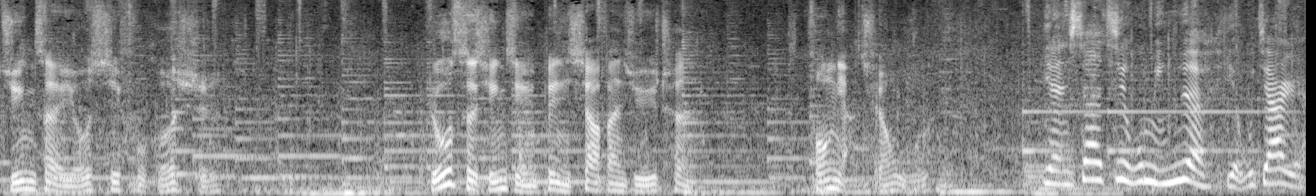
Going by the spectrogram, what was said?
君在游兮复何时？如此情景被你下半句一衬，风雅全无了。眼下既无明月，也无佳人，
